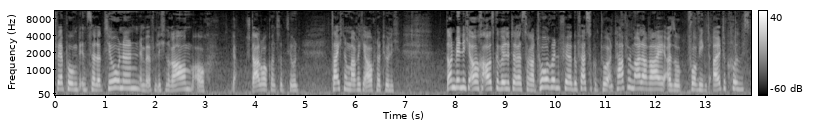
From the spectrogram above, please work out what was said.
Schwerpunkt Installationen im öffentlichen Raum, auch ja, Stahlrohrkonstruktion. Zeichnung mache ich auch natürlich. Dann bin ich auch ausgebildete Restauratorin für gefasste Skulptur und Tafelmalerei, also vorwiegend alte Kunst,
